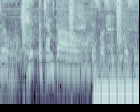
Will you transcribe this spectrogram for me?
do. Hit the tempo. This was for you, this for you.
